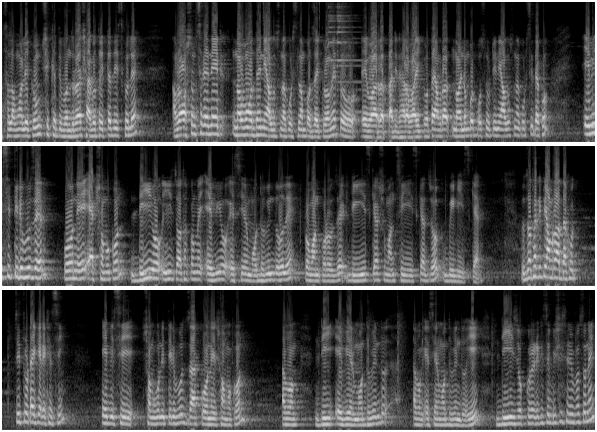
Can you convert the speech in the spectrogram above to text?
আসসালামু আলাইকুম, শিক্ষার্থী বন্ধুরা, স্বাগত ইত্যাদি স্কুলে। আমরা অষ্টম শ্রেণির নবম অধ্যায় নিয়ে আলোচনা করছিলাম পর্যায়ক্রমে, তো এবার তারই ধারাবাহিকতায় আমরা নয় নম্বর প্রশ্নটি নিয়ে আলোচনা করছি। দেখো এবিসি ত্রিভুজের কোন এ এক সমকোণ ডি ও ই যথাক্রমে এবি ও এসি এর মধ্যবিন্দু হলে প্রমাণ করো যে ডি স্কয়ার সমান সি স্কয়ার যোগ বিডি স্কয়ার তো যথারীতি আমরা দেখো, চিত্রটা এঁকে রেখেছি। এবিসি সমকোণী ত্রিভুজ যা কোণ এ সমকোণ এবং ডি এ বি এর মধ্যবিন্দু এবং এসি এর মধ্যবিন্দু ই ডি যোগ করে রেখেছে বিশেষ নির্বাচনে।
